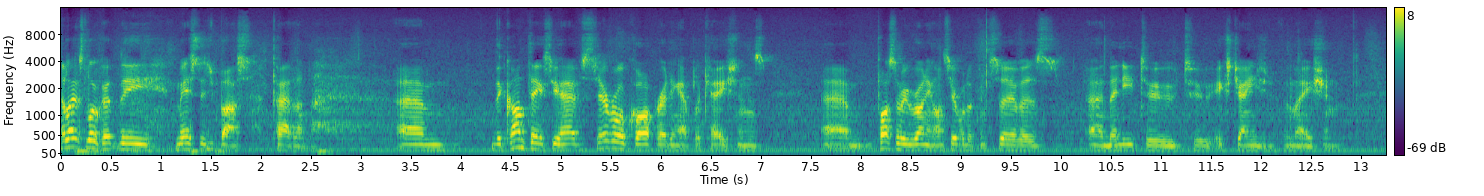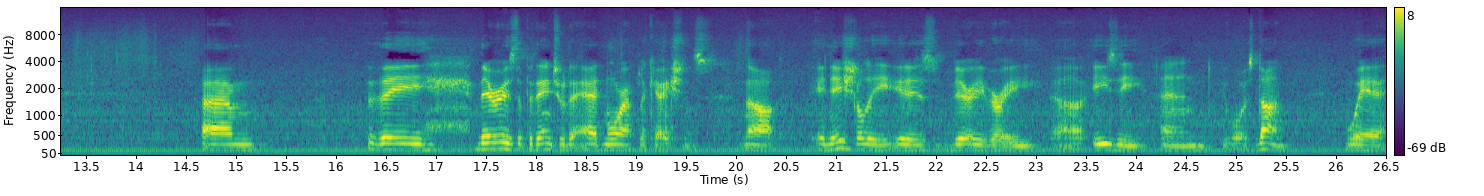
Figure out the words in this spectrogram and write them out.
Now let's look at the message bus pattern. Um, the context you have several cooperating applications um, possibly running on several different servers and they need to, to exchange information. Um, the, there is the potential to add more applications. Now, initially it is very, very uh, easy and it was done where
